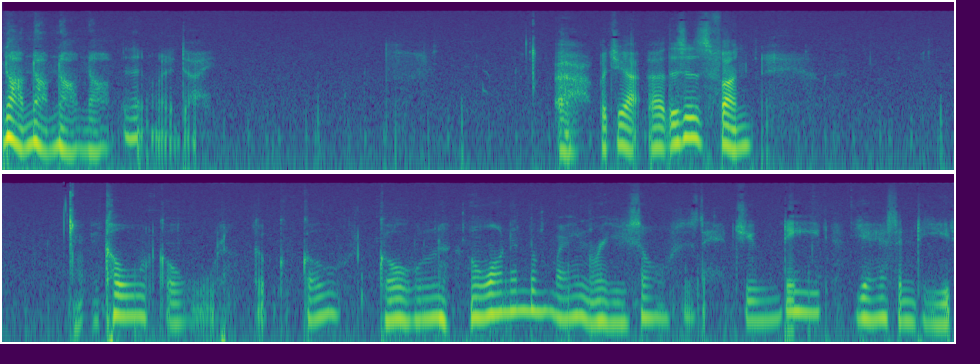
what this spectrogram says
nom nom nom nom, and then I'm gonna die. Uh, but yeah, uh, this is fun. Cold, cold, cold, cold, cold. One of the main resources that you need. Yes, indeed.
